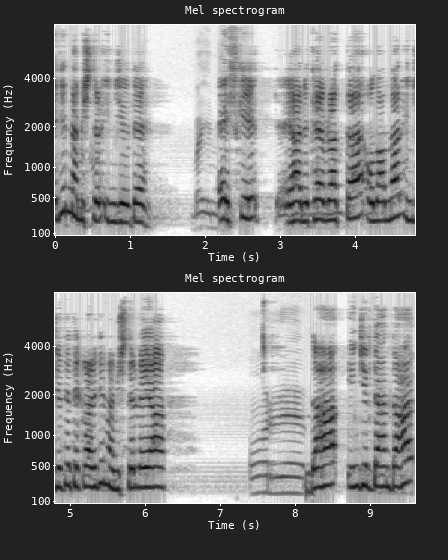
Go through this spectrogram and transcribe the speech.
edilmemiştir İncil'de. Eski yani Tevrat'ta olanlar İncil'de tekrar edilmemiştir veya daha İncil'den daha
